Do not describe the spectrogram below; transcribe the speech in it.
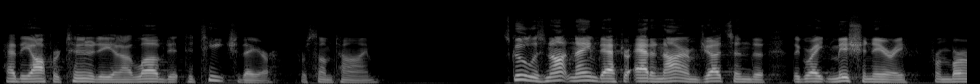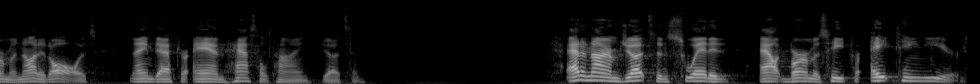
had the opportunity, and I loved it, to teach there for some time. School is not named after Adoniram Judson, the, the great missionary from Burma, not at all. It's named after Anne Hasseltine Judson. Adoniram Judson sweated out Burma's heat for 18 years.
